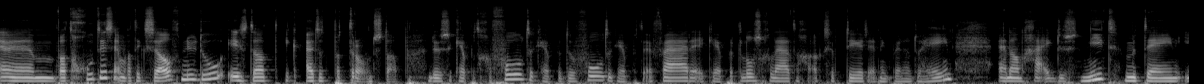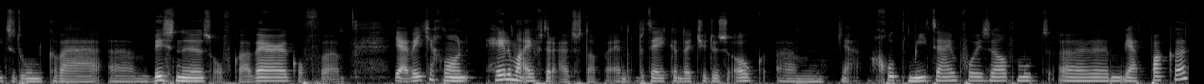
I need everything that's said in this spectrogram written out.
um, wat goed is en wat ik zelf nu doe, is dat ik uit het patroon stap. Dus ik heb het gevoeld, ik heb het doorvoeld, ik heb het ervaren, ik heb het losgelaten, geaccepteerd en ik ben er doorheen. En dan ga ik dus niet meteen iets doen qua um, business of qua werk of uh, ja, weet je, gewoon helemaal even eruit stappen. En dat betekent dat je dus ook ja, goed me-time voor jezelf moet ja, pakken.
